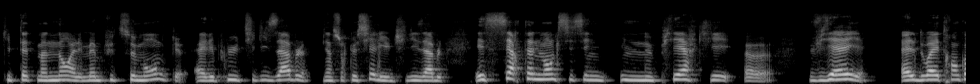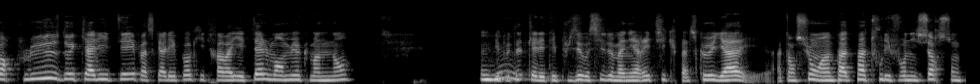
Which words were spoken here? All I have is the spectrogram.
qui peut-être maintenant elle est même plus de ce monde qu'elle est plus utilisable. Bien sûr que si, elle est utilisable. Et certainement que si c'est une, une pierre qui est euh, vieille, elle doit être encore plus de qualité parce qu'à l'époque, ils travaillaient tellement mieux que maintenant. Et Mhm. peut-être qu'elle est épuisée aussi de manière éthique, parce qu'il y a, attention, hein, pas, pas tous les fournisseurs sont,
